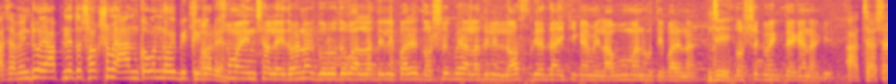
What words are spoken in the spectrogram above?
আচ্ছা মিন্টু ভাই আপনি তো সবসময় আনকমন ভাবে বিক্রি করেন। সময় ইনশাল্লাহ এই ধরনের গরু দেবো আল্লাহ দিল্লি পারে। দর্শক ভাই আল্লাহ দিল্লি লস গে যায় কি কামে লাভবান হতে পারে না। জি। দর্শক ভাই দেখেন আগে। আচ্ছা, আচ্ছা।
